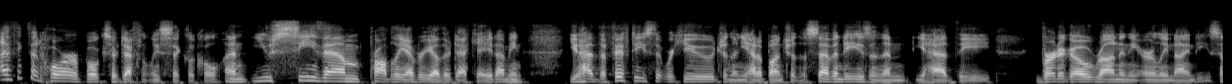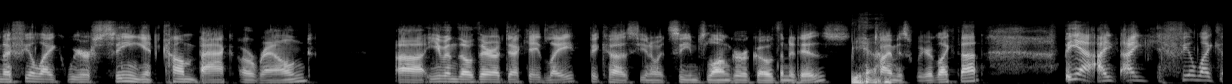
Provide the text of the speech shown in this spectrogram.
I think that horror books are definitely cyclical, and you see them probably every other decade. I mean, you had the 50s that were huge, and then you had a bunch of the 70s, and then you had the Vertigo run in the early 90s. And I feel like we're seeing it come back around, uh, even though they're a decade late, because, you know, it seems longer ago than it is. Yeah. Time is weird like that. But yeah, I, I feel like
